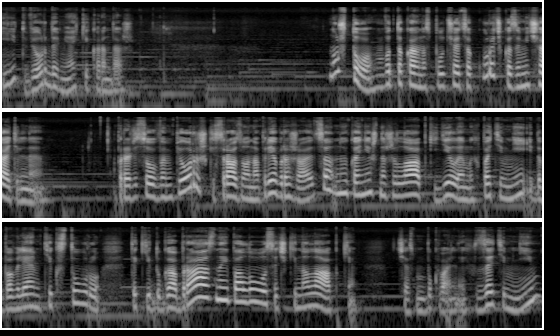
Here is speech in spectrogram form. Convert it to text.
и твердо мягкий карандаш. Ну что, вот такая у нас получается курочка замечательная. Прорисовываем перышки, сразу она преображается. Ну и, конечно же, лапки. Делаем их потемнее и добавляем текстуру. Такие дугообразные полосочки на лапке. Сейчас мы буквально их затемним.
